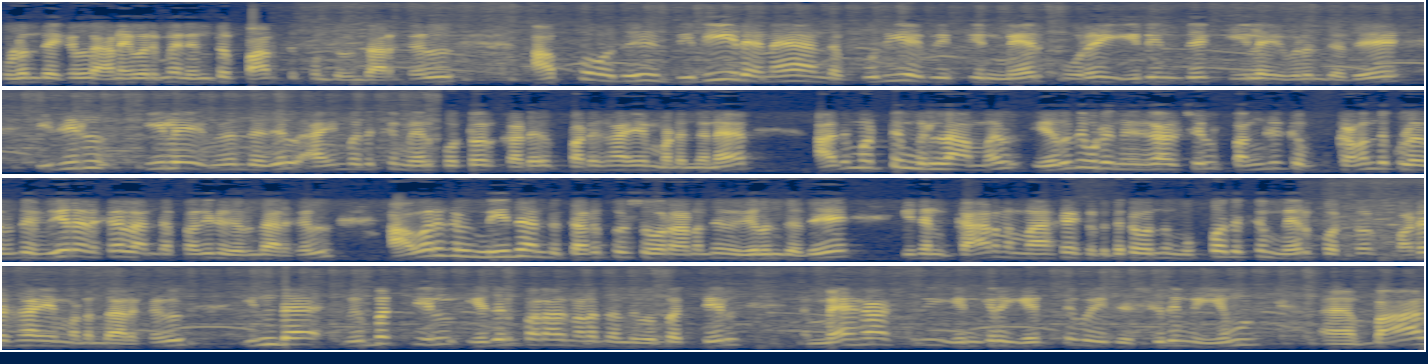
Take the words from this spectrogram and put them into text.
குழந்தைகள் அனைவருமே நின்று பார்த்து கொண்டிருந்தார்கள். அப்போது திடீரென அந்த புதிய வீட்டின் மேற்கூரை இடிந்து கீழே விழுந்தது. இதில் கீழே விழுந்ததில் ஐம்பதுக்கும் மேற்பட்டோர் கடு படுகாயம் அடைந்தனர். அது மட்டும் இல்லாமல் இறுதிவிட நிகழ்ச்சியில் பங்கு கலந்து கொள்ள இருந்த வீரர்கள் அந்த பகுதியில் இருந்தார்கள். அவர்கள் மீது அந்த தடுப்பு சுவரானது இருந்தது இதன் காரணமாக கிட்டத்தட்ட வந்து முப்பதுக்கும் மேற்பட்டோர் படுகாயம் அடைந்தார்கள். இந்த விபத்து விபத்தில் எதிர்பாராத நடந்த அந்த விபத்தில் மேகாஸ்ரீ என்கிற எட்டு வயது சிறுமியும் பால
